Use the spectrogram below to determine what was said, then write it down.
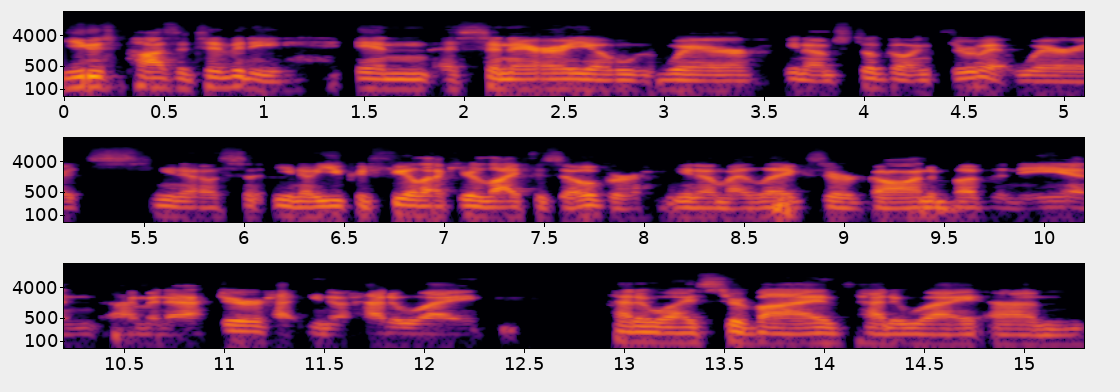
use positivity in a scenario where you know I'm still going through it, where it's you know so, you know you could feel like your life is over. You know, my legs are gone above the knee, and I'm an actor. How, you know, how do I how do I survive? How do I um,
